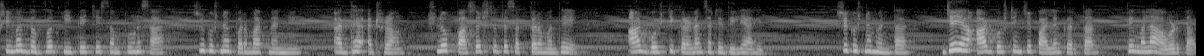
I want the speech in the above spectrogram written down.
श्रीमद्भगवद्गीतेचे संपूर्ण सार श्रीकृष्ण परमात्म्यांनी अध्याय अठरा श्लोक पासष्ट ते सत्तरमध्ये आठ गोष्टी करण्यासाठी दिल्या आहेत. श्रीकृष्ण म्हणतात जे या आठ गोष्टींचे पालन करतात ते मला आवडतात.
